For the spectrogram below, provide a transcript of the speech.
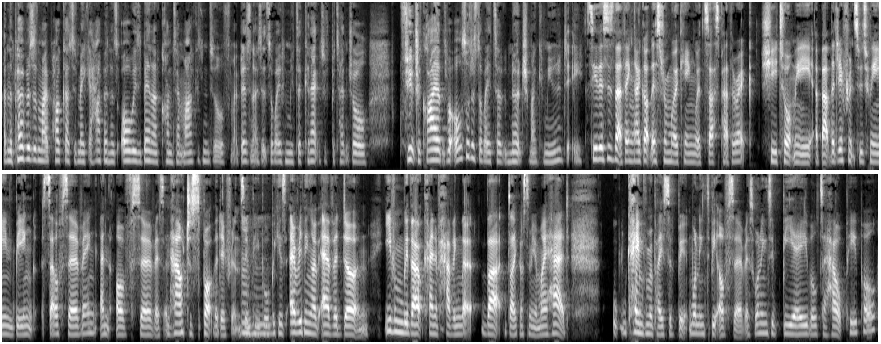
And the purpose of my podcast to make it happen has always been a content marketing tool for my business. It's a way for me to connect with potential future clients, but also just a way to nurture my community. See, this is that thing. I got this from working with Sas Petherick. She taught me about the difference between being self serving and of service and how to spot the difference in people Mm. because everything I've ever done, even without kind of having that, that dichotomy in my head, came from a place of be, wanting to be of service, wanting to be able to help people.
